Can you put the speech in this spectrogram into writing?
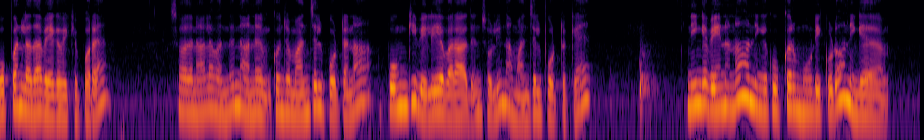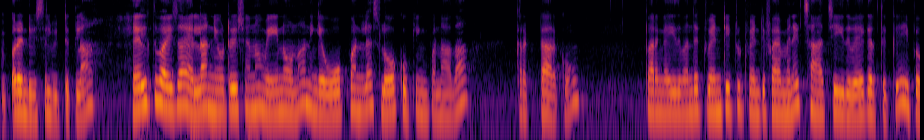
ஓப்பனில் தான் வேக வைக்க போகிறேன் ஸோ அதனால் வந்து நான் கொஞ்சம் மஞ்சள் போட்டேன்னா பொங்கி வெளியே வராதுன்னு சொல்லி நான் மஞ்சள் போட்டிருக்கேன். நீங்கள் வேணும்னா நீங்கள் குக்கர் மூடி கூட நீங்கள் ரெண்டு விசில் விட்டுக்கலாம். ஹெல்த் வைஸாக எல்லா நியூட்ரிஷனும் வேணும்னா நீங்கள் ஓப்பனில் ஸ்லோ குக்கிங் பண்ணால் தான் கரெக்டாக இருக்கும். பாருங்கள் இது வந்து twenty two twenty five minutes ஆச்சு இது வேகிறதுக்கு. இப்போ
